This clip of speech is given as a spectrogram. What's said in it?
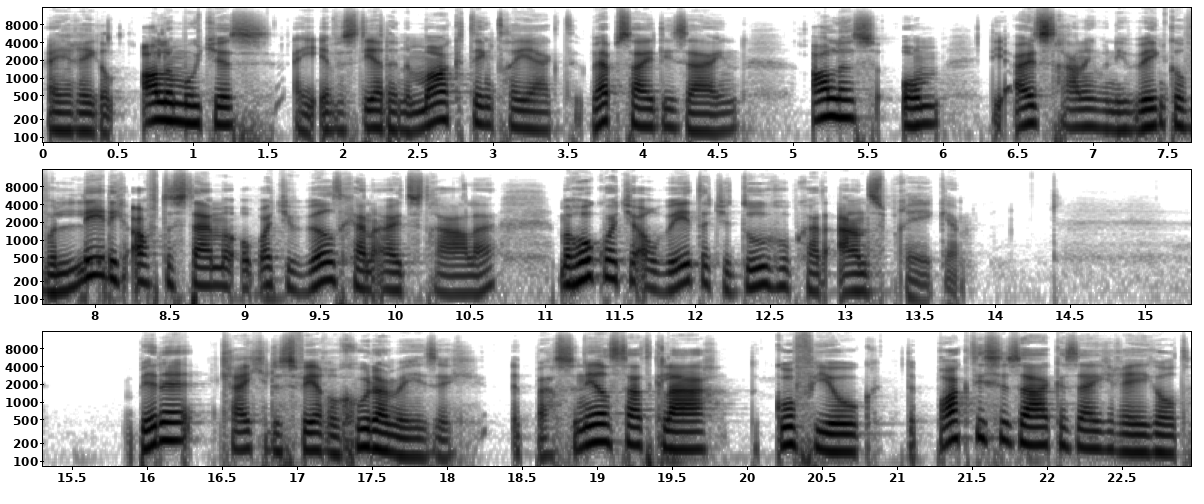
en je regelt alle moedjes en je investeert in een marketingtraject, website design, alles om die uitstraling van die winkel volledig af te stemmen op wat je wilt gaan uitstralen, maar ook wat je al weet dat je doelgroep gaat aanspreken. Binnen krijg je de sfeer al goed aanwezig. Het personeel staat klaar, de koffie ook, de praktische zaken zijn geregeld.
